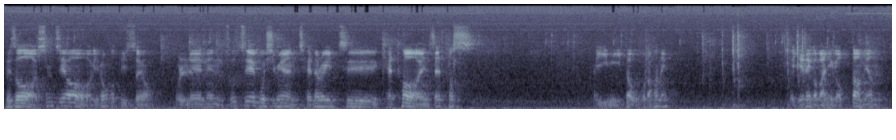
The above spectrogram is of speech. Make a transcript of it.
그래서 심지어 이런 것도 있어요. 원래는 소스에 보시면 generate getter and setters 아, 이미 있다고 뭐라 하네. 그러니까 얘네가 만약에 없다면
